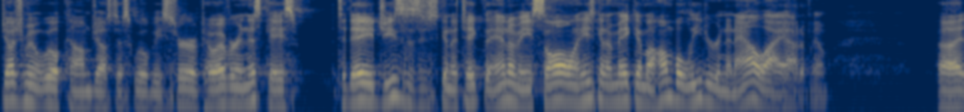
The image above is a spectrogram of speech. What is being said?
Judgment will come, justice will be served. However, in this case, today Jesus is just going to take the enemy, Saul, and he's going to make him a humble leader and an ally out of him. Uh,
